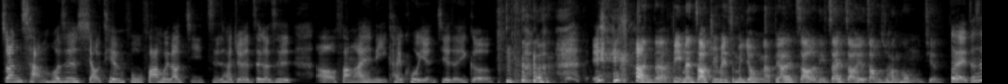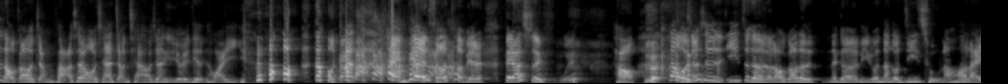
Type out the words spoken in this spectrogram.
专长或是小天赋发挥到极致，他觉得这个是呃妨碍你开阔眼界的一个 一个真的闭门造车没什么用啦，不要再造了，你再造也造不出航空母舰。对，这是老高的讲法，虽然我现在讲起来好像有一点怀疑，但我看 看影片的时候特别被他说服哎。好，那我就是依这个老高的那个理论当做基础，然后来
